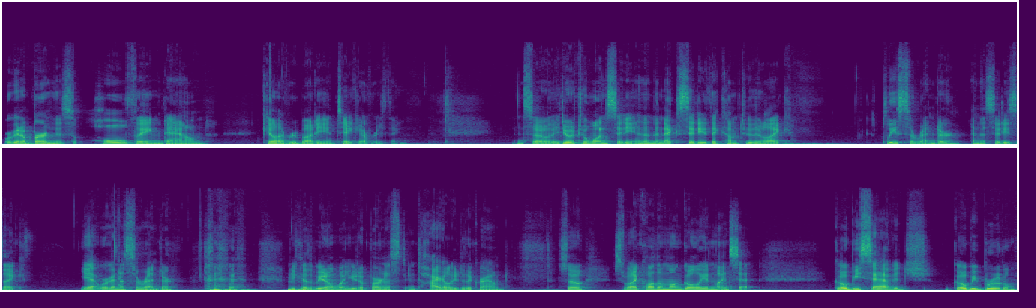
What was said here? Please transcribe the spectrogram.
we're going to burn this whole thing down, kill everybody, and take everything. And so they do it to one city, and then the next city they come to, they're like, please surrender. And the city's like, yeah, we're going to surrender mm-hmm. because we don't want you to burn us entirely to the ground. So, this is what I call the Mongolian mindset go be savage, go be brutal.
